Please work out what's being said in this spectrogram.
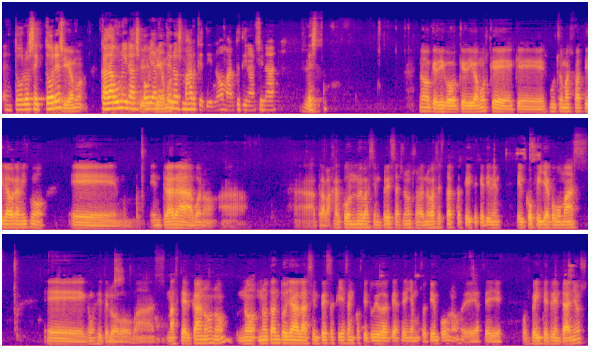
en todos los sectores. Cada uno irá, obviamente no es marketing, ¿no? Marketing al final es no, que digo, que digamos que, que es mucho más fácil ahora mismo eh, entrar a, bueno, a, trabajar con nuevas empresas, ¿no? O sea, nuevas startups que dices que tienen el copy ya como más, eh, ¿cómo decirlo? Más, más cercano, ¿no? ¿no? No tanto ya las empresas que ya se han constituido desde hace ya mucho tiempo, ¿no? Hace pues 20, 30 años,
